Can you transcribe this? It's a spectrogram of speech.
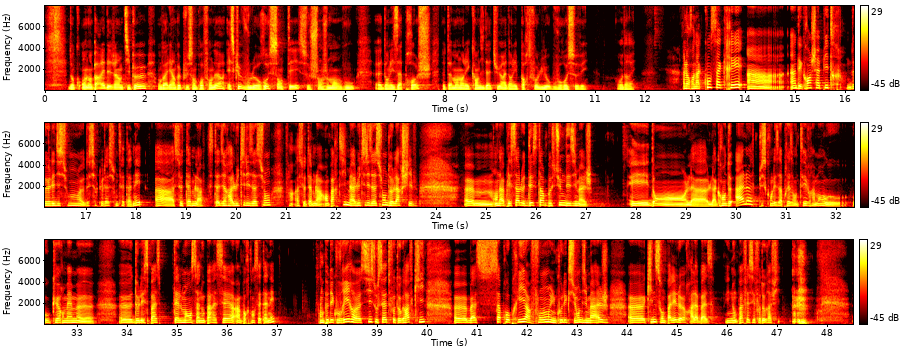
Donc on en parlait déjà un petit peu, on va aller un peu plus en profondeur. Est-ce que vous le ressentez, ce changement, vous, euh, dans les approches, notamment dans les candidatures et dans les portfolios que vous recevez Audrey? Alors, on a consacré un, des grands chapitres de l'édition euh, de circulation de cette année à ce thème-là, c'est-à-dire à l'utilisation, enfin à ce thème-là en partie, mais à l'utilisation de l'archive. Euh, on a appelé ça le destin posthume des images. Et dans la, grande halle, puisqu'on les a présentées vraiment au, cœur même euh, de l'espace, tellement ça nous paraissait important cette année, on peut découvrir euh, six ou sept photographes qui euh, bah, s'approprient un fond, une collection d'images euh, qui ne sont pas les leurs à la base. Ils n'ont pas fait ces photographies.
